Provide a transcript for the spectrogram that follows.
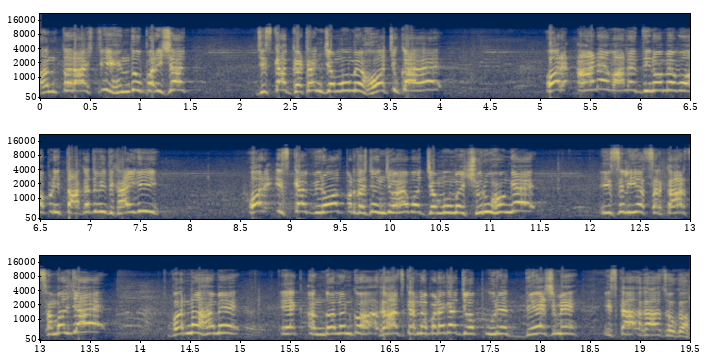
अंतर्राष्ट्रीय हिंदू परिषद जिसका गठन जम्मू में हो चुका है, और आने वाले दिनों में वो अपनी ताकत भी दिखाएगी, और इसका विरोध प्रदर्शन जो है वो जम्मू में शुरू होंगे। इसलिए सरकार संभल जाए, वरना हमें एक आंदोलन को आगाज़ करना पड़ेगा जो पूरे देश में इसका आगाज़ होगा।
